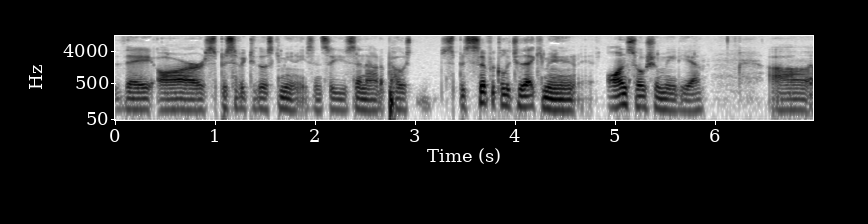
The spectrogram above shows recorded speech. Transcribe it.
they are specific to those communities. And so you send out a post specifically to that community on social media. Uh,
